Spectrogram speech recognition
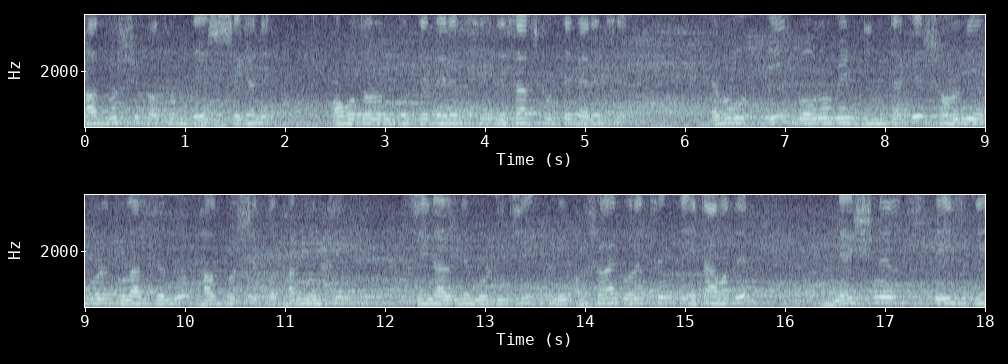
ভারতবর্ষ প্রথম দেশ, সেখানে অবতরণ করতে পেরেছে রিসার্চ করতে পেরেছে এবং এই গৌরবের দিনটাকে স্মরণীয় করে তোলার জন্য ভারতবর্ষের প্রধানমন্ত্রী শ্রী নরেন্দ্র মোদীজি উনি ঘোষণা করেছেন যে এটা আমাদের ন্যাশনাল স্পেস ডে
